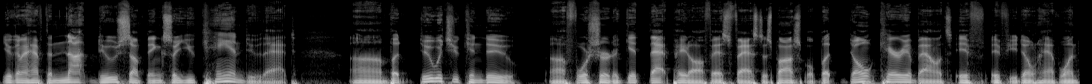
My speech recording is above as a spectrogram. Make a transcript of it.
you're going to have to not do something so you can do that. Um, but do what you can do uh, for sure to get that paid off as fast as possible. But don't carry a balance if if you don't have one.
